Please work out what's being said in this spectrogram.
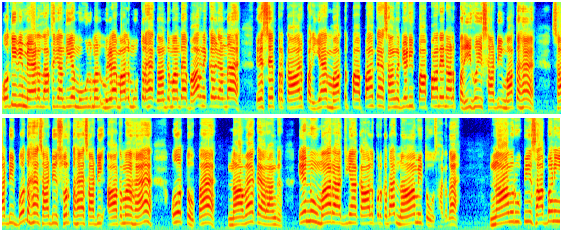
ਉਹਦੀ ਵੀ ਮੈਲ ਲੱਥ ਜਾਂਦੀ ਹੈ ਮੂਲ ਮ- ਜਿਹੜਾ ਮਲ ਮੂਤਰ ਹੈ ਗੰਦ ਮੰਦ ਹੈ, ਬਾਹਰ ਨਿਕਲ ਜਾਂਦਾ ਹੈ ਇਸੇ ਪ੍ਰਕਾਰ ਭਰੀਐ ਮਤ ਪਾਪਾਂ ਕੈ ਸੰਗ, ਜਿਹੜੀ ਪਾਪਾਂ ਦੇ ਨਾਲ ਭਰੀ ਹੋਈ ਸਾਡੀ ਮਤ ਹੈ, ਸਾਡੀ ਬੁੱਧ ਹੈ, ਸਾਡੀ ਸੁਰਤ ਹੈ, ਸਾਡੀ ਆਤਮਾ ਹੈ, ਉਹ ਧੋਪੈ ਨਾਵੈ ਕੈ ਰੰਗ, ਇਹਨੂੰ ਮਹਾਰਾਜੀਆਂ ਕਾਲ ਪੁਰਖ ਦਾ ਨਾਮ ਹੀ ਧੋ ਸਕਦਾ ਹੈ। ਨਾਮ ਰੂਪੀ ਸਾਬਣ ਹੀ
